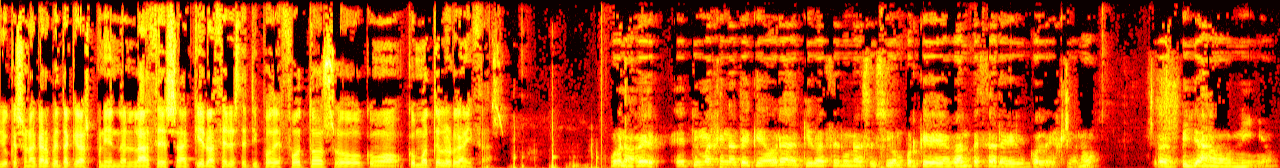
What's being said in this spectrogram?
yo que sé, una carpeta que vas poniendo enlaces a quiero hacer este tipo de fotos? ¿O cómo, cómo te lo organizas? Bueno, a ver, eh, tú imagínate que ahora quiero hacer una sesión porque va a empezar el colegio, ¿no? Pillas a un niño.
